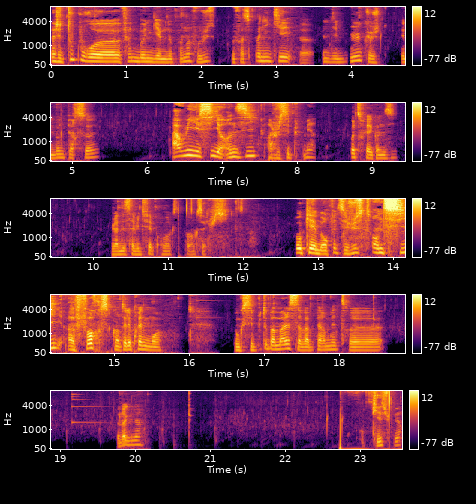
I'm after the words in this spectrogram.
Là, j'ai tout pour euh, faire une bonne game. Donc maintenant, il faut juste que je me fasse paniquer euh, dès le début, que je trouve des bonnes personnes. Ah oui, ici, il y a Hansi. Ah, je sais plus. Merde. Quoi le truc avec Hansi? Regardez ça vite fait voir que, que ça cuit. Ok, bah en fait, c'est juste Hansi à force quand elle est près de moi. Donc c'est plutôt pas mal, ça va permettre... Euh, là Ok, super.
